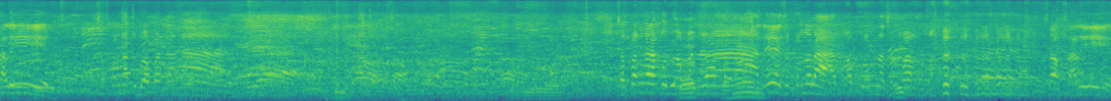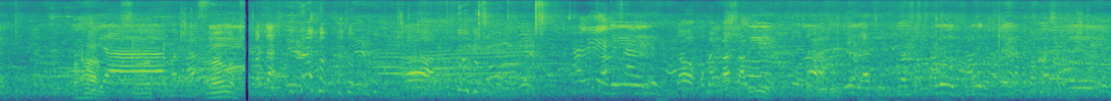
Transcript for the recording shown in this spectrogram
salib. Sepenggelah kedua pandangan. Ya. Sok. Sepenggelah kedua pandangan. Eh, sepenggelah. Amplopnya sepeng. Sok salib. Paham. Ya, makasih. Halo. Pada. Oh. Salib. Tuh, ke bapak salib. Tuh, lah. Ya, cukup sok salib, salib, salib. Ke bapak salib.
